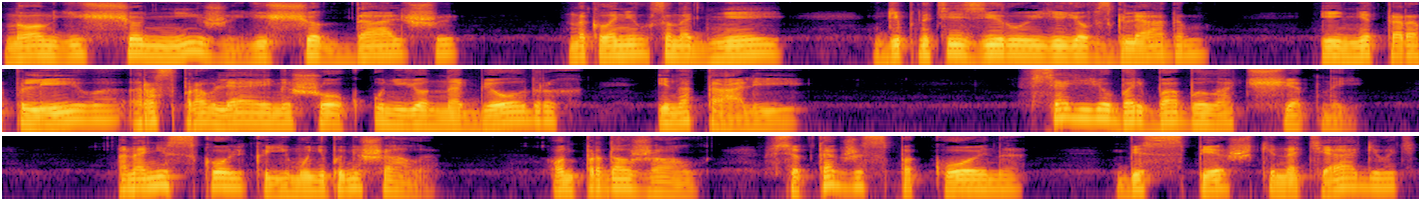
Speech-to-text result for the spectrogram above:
но он еще ниже, еще дальше наклонился над ней, гипнотизируя ее взглядом и неторопливо расправляя мешок у нее на бедрах и на талии. Вся ее борьба была тщетной. Она нисколько ему не помешала. Он продолжал все так же спокойно, без спешки натягивать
